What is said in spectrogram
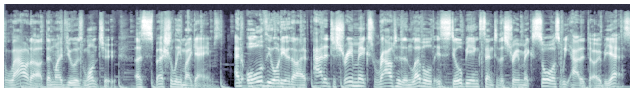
louder than my viewers want to, especially my games. And all of the audio that I've added to StreamMix, routed and leveled is still being sent to the StreamMix source we added to OBS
